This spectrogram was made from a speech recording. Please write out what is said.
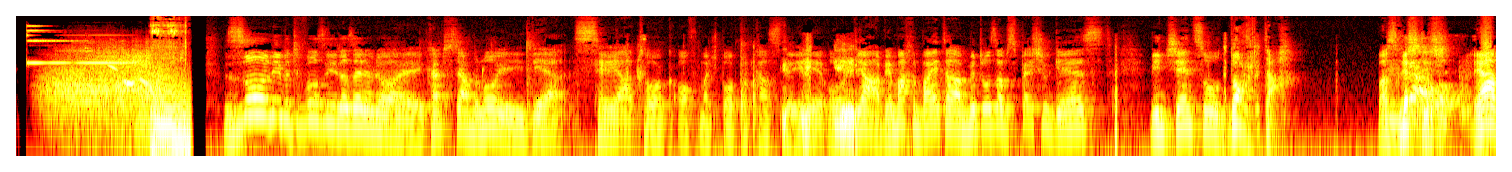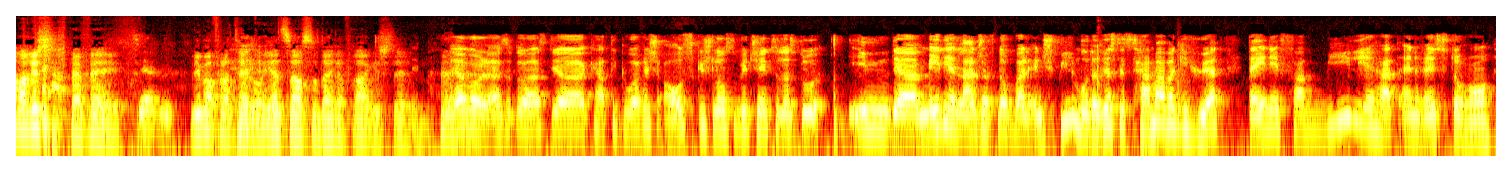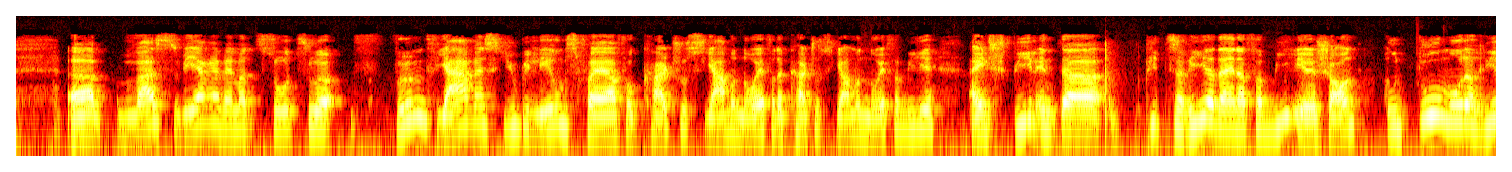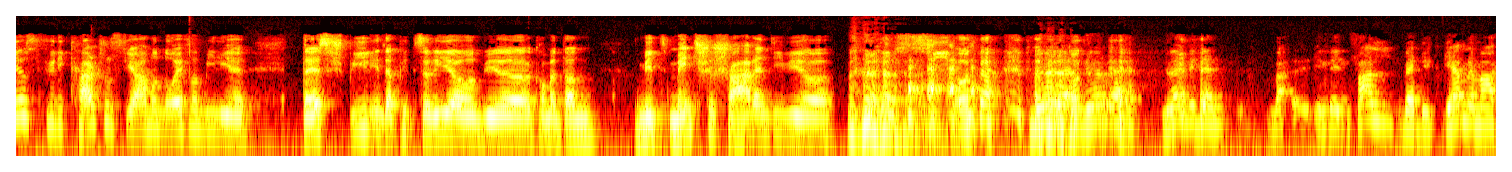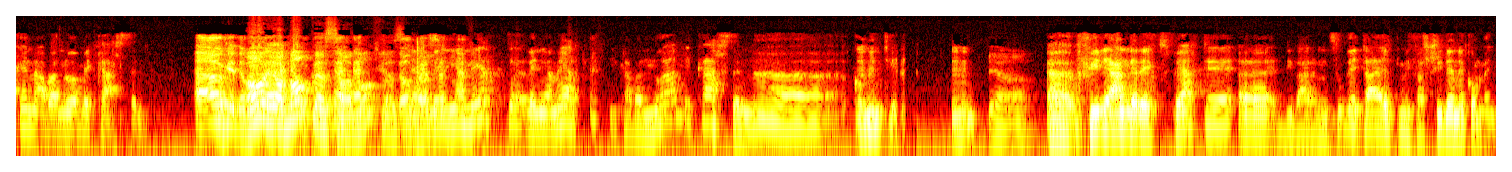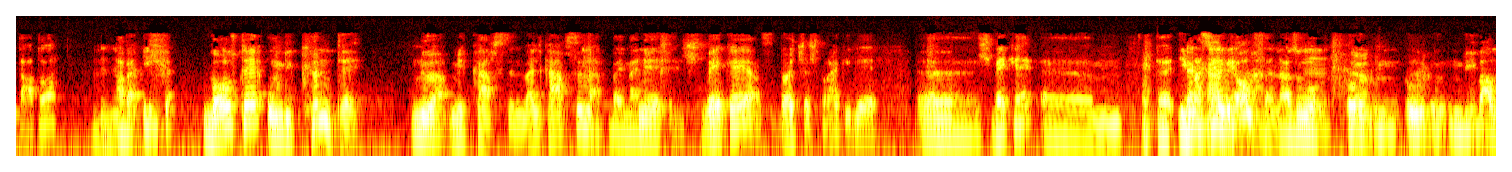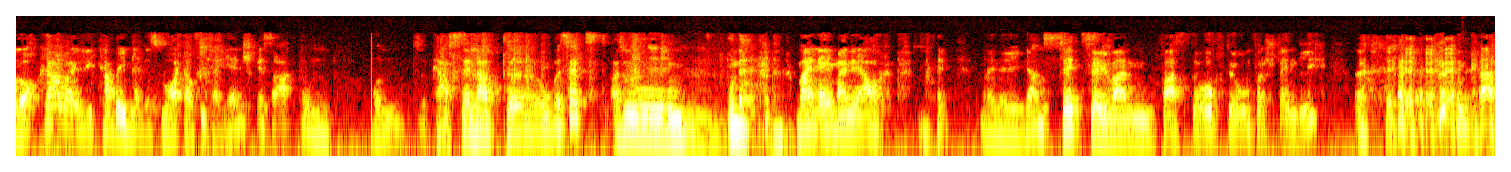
So, liebe Tifosi, da seid ihr wieder bei Calciamo Noi, der Serie A Talk auf meinsportpodcast.de. Und ja, wir machen weiter mit unserem Special Guest Vincenzo Dorta. Was richtig? Bravo. Ja, war richtig, perfekt. Sehr gut. Lieber Fratello, jetzt darfst du deine Frage stellen. Jawohl, also du hast ja kategorisch ausgeschlossen, Vincenzo, dass du in der Medienlandschaft nochmal ein Spiel moderierst. Jetzt haben wir aber gehört, deine Familie hat ein Restaurant. Äh, was wäre, wenn man so zur fünf Jahres Jubiläumsfeier von Calcio Siamo Neu, von der Calcio Siamo Neu Familie, ein Spiel in der Pizzeria deiner Familie schauen und du moderierst für die Calcio Siamo Neu Familie das Spiel in der Pizzeria und wir kommen dann mit Menschenscharen, die wir sehen. Und, Nur, nur, nur mit den, in den Fall werde ich gerne machen, aber nur mit Carsten. ah, okay, Oh ja, noch besser, noch besser. Besser. Wenn ihr merkt, wenn ihr merkt, ich habe nur mit Carsten äh, kommentiert. Ja. Äh, viele andere Experten, äh, die waren zugeteilt mit verschiedenen Kommentatoren. Aber ich wollte und ich könnte nur mit Carsten, weil Carsten hat bei meiner Schwäche, also deutschsprachige äh, Schwäche, ähm, äh, immer sehr geholfen. Also Ja. und, und, und die war locker, weil ich habe immer das Wort auf Italienisch gesagt und und Carsten hat äh, übersetzt. Also und meine, meine auch meine ganzen Sätze waren fast oft unverständlich.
